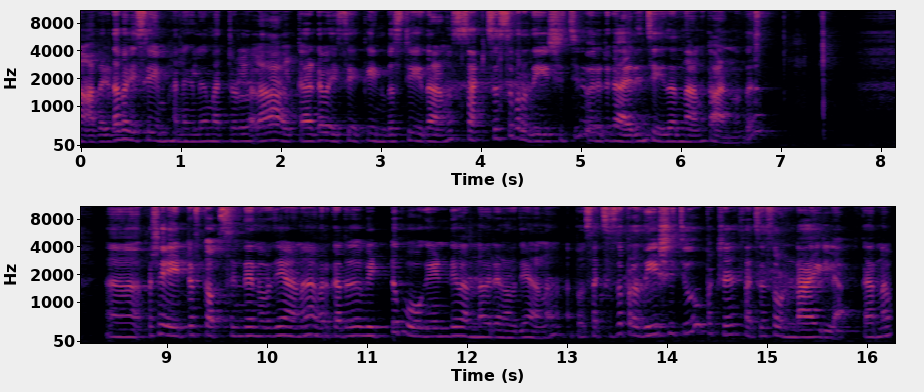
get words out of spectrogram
അവരുടെ പൈസയും അല്ലെങ്കിൽ മറ്റുള്ള ആൾക്കാരുടെ പൈസയൊക്കെ ഇൻവെസ്റ്റ് ചെയ്താണ് സക്സസ് പ്രതീക്ഷിച്ച് ഒരു കാര്യം ചെയ്തെന്നാണ് കാണുന്നത്. പക്ഷേ എയ്റ്റ് ഓഫ് കപ്സിന്റെ എനർജിയാണ് അവർക്കത് വിട്ടു പോകേണ്ടി വന്ന ഒരു എനർജിയാണ് അപ്പോൾ സക്സസ് പ്രതീക്ഷിച്ചു പക്ഷേ സക്സസ് ഉണ്ടായില്ല. കാരണം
